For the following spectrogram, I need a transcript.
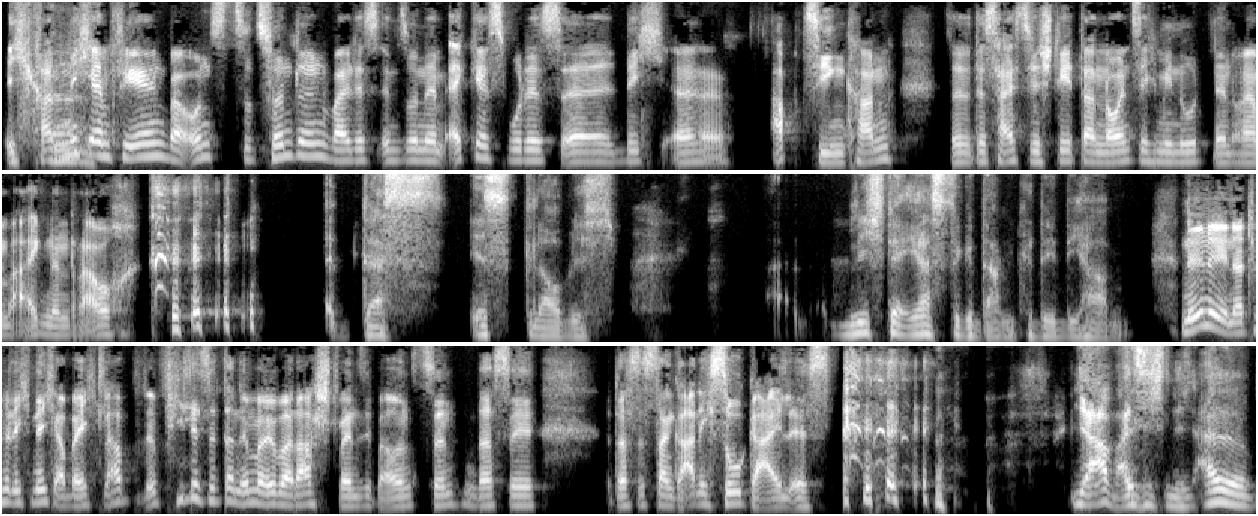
Ich kann äh, nicht empfehlen, bei uns zu zündeln, weil das in so einem Eck ist, wo das äh, nicht äh, abziehen kann. Das heißt, ihr steht da 90 Minuten in eurem eigenen Rauch. das ist, glaube ich, nicht der erste Gedanke, den die haben. Nö, nö, natürlich nicht, aber ich glaube, viele sind dann immer überrascht, wenn sie bei uns zünden, dass sie, dass es dann gar nicht so geil ist. ja, weiß ich nicht. Also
